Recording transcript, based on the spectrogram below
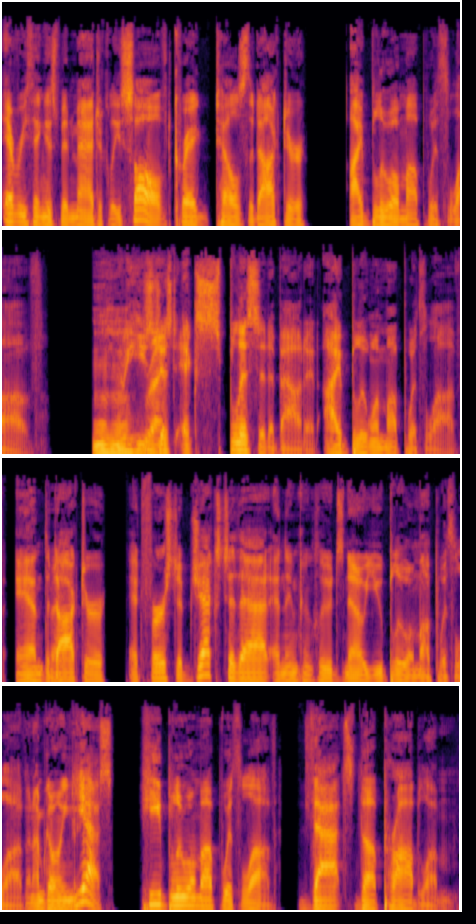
everything has been magically solved, Craig tells the doctor, "I blew him up with love." I mm-hmm. mean, he's Right. just explicit about it. I blew him up with love. And the Right. doctor at first objects to that and then concludes, "No, you blew him up with love." And I'm going, "Yes, he blew him up with love. That's the problem."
